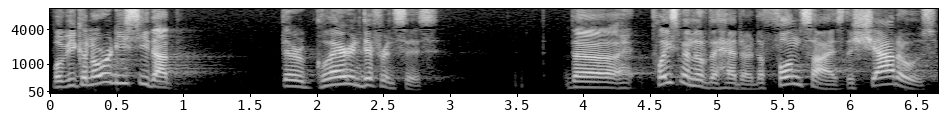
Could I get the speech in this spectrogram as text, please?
but we can already see that there are glaring differences. The placement of the header, the font size, the shadows.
